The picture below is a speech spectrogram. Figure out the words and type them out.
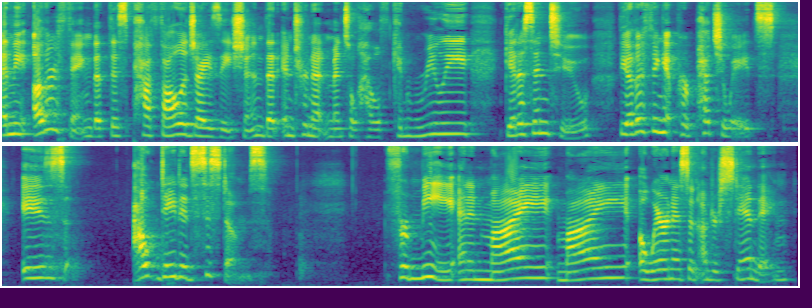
And the other thing that this pathologization that internet mental health can really get us into, the other thing it perpetuates is outdated systems. For me and in my my awareness and understanding,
